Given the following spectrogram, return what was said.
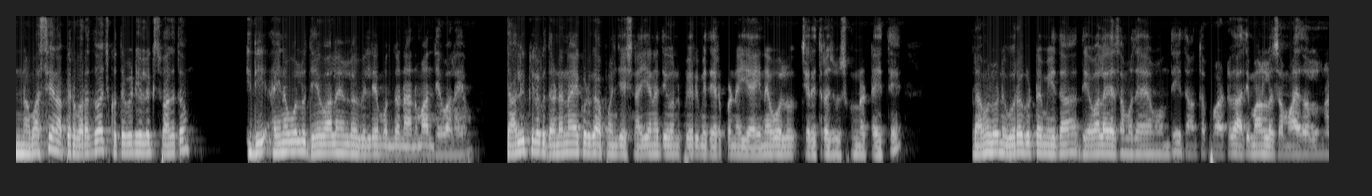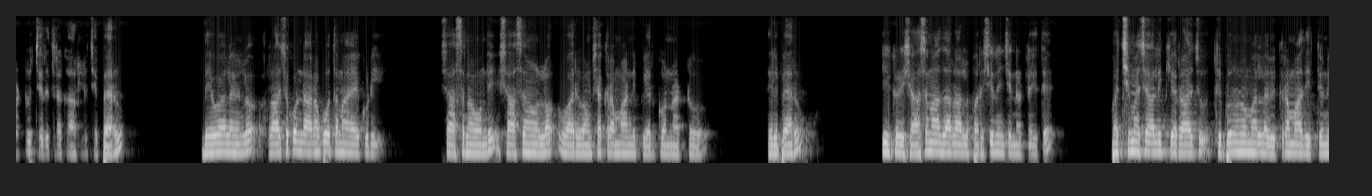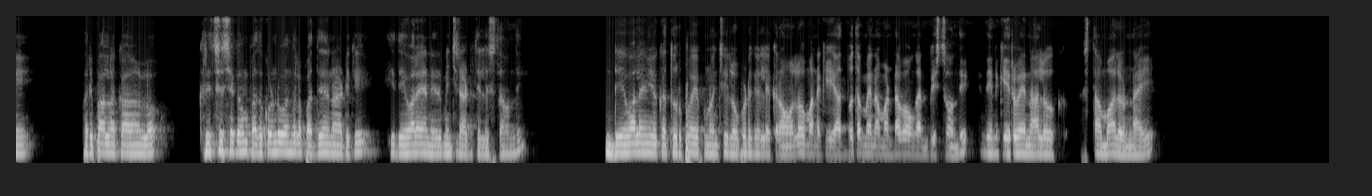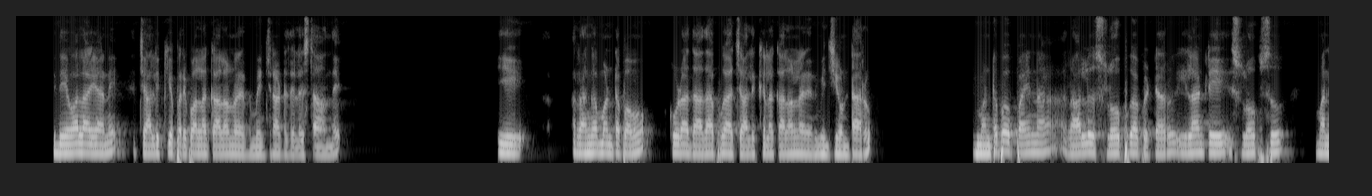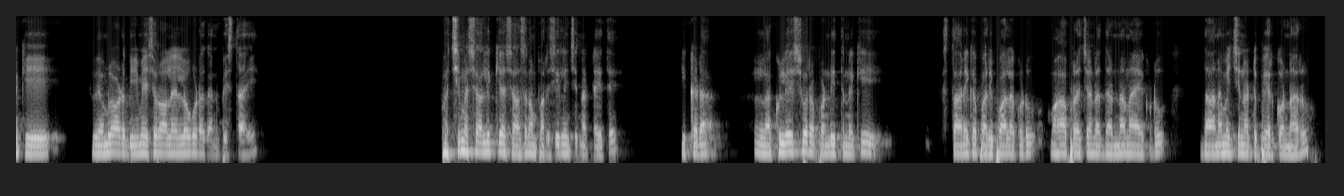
నమస్తే నా పేరు వరద్వాజ్ కొత్త వీడియోలోకి స్వాగతం. ఇది అయినవోలు దేవాలయంలో వెళ్ళే ముందున్న హనుమాన్ దేవాలయం. చాళుక్యులకు దండనాయకుడిగా పనిచేసిన అయ్యన దేవుని పేరు మీద ఏర్పడిన ఈ అయినవోలు చరిత్ర చూసుకున్నట్టయితే గ్రామంలోని ఊరగుట్ట మీద దేవాలయ సముదాయం ఉంది. దాంతోపాటు ఆదిమానుల సమాధాలు ఉన్నట్టు చరిత్రకారులు చెప్పారు. దేవాలయంలో రాచకొండ అనపోత నాయకుడి శాసనం ఉంది. శాసనంలో వారి వంశక్రమాన్ని పేర్కొన్నట్టు తెలిపారు. ఇక్కడి శాసనాధారాలు పరిశీలించినట్లయితే పశ్చిమ చాళుక్య రాజు త్రిభువనమల్ల విక్రమాదిత్యుని పరిపాలన కాలంలో క్రీస్తు శకం పదకొండు వందల పద్దెనిమిది నాటికి ఈ దేవాలయాన్ని నిర్మించినట్టు తెలుస్తూ ఉంది. దేవాలయం యొక్క తూర్పు వైపు నుంచి లోపలికి వెళ్ళే క్రమంలో మనకి అద్భుతమైన మండపం కనిపిస్తుంది. దీనికి ఇరవై నాలుగు స్తంభాలు ఉన్నాయి. ఈ దేవాలయాన్ని చాళుక్య పరిపాలన కాలంలో నిర్మించినట్టు తెలుస్తూ ఉంది. ఈ రంగమంటపము కూడా దాదాపుగా చాళుక్యుల కాలంలో నిర్మించి ఉంటారు. మంటపం పైన రాళ్ళు స్లోప్గా పెట్టారు. ఇలాంటి స్లోప్స్ మనకి వేములవాడ భీమేశ్వర ఆలయంలో కూడా కనిపిస్తాయి. పశ్చిమ చాళుక్య శాసనం పరిశీలించినట్టయితే ఇక్కడ లకులేశ్వర పండితునికి స్థానిక పరిపాలకుడు మహాప్రచండ దండనాయకుడు దానమిచ్చినట్టు పేర్కొన్నారు.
